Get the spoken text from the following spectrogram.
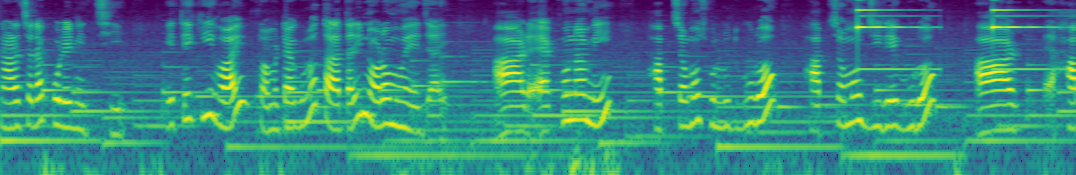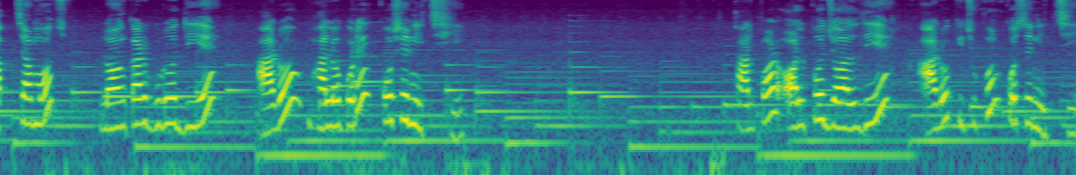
নাড়াচাড়া করে নিচ্ছি। এতে কি হয়, টমেটোগুলো তাড়াতাড়ি নরম হয়ে যায়। আর এখন আমি হাফ চামচ হলুদ গুঁড়ো, হাফ চামচ জিরে গুঁড়ো আর হাফ চামচ লঙ্কার গুঁড়ো দিয়ে আরও ভালো করে কষে নিচ্ছি। তারপর অল্প জল দিয়ে আরও কিছুক্ষণ কষে নিচ্ছি।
